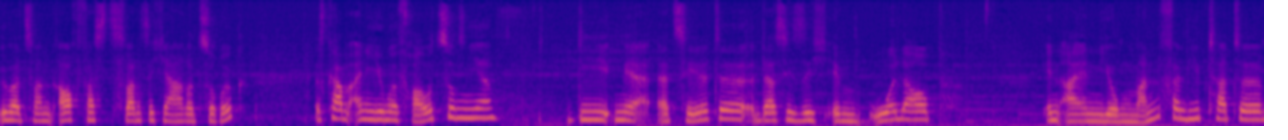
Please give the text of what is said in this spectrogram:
über 20, auch fast 20 Jahre zurück. Es kam eine junge Frau zu mir, die mir erzählte, dass sie sich im Urlaub in einen jungen Mann verliebt hatte.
